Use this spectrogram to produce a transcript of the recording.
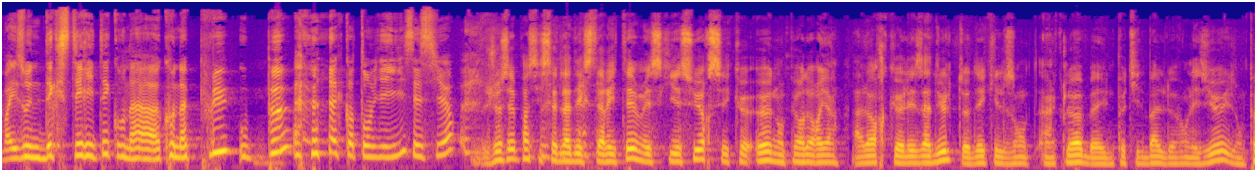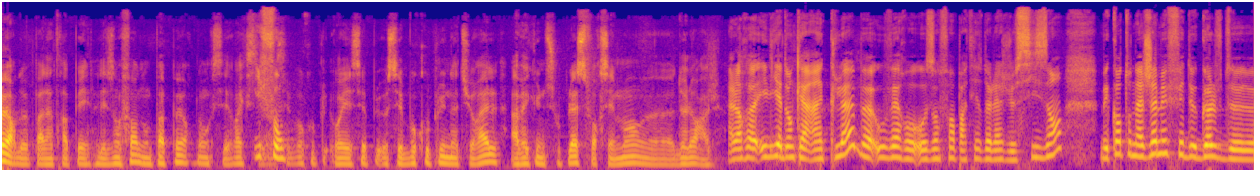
Bah, ils ont une dextérité qu'on a qu'on a plus ou peu quand on vieillit, c'est sûr. Je ne sais pas si c'est de la dextérité, mais ce qui est sûr, c'est que eux n'ont peur de rien. Alors que les adultes, dès qu'ils ont un club et une petite balle devant les yeux, ils ont peur de ne pas l'attraper. Les enfants n'ont pas peur, donc c'est vrai que c'est beaucoup plus, oui, c'est beaucoup plus naturel, avec une souplesse forcément euh, de leur âge. Alors, euh, il y a donc un, un club ouvert aux, aux enfants à partir de l'âge de 6 ans, mais quand on n'a jamais fait de golf de,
